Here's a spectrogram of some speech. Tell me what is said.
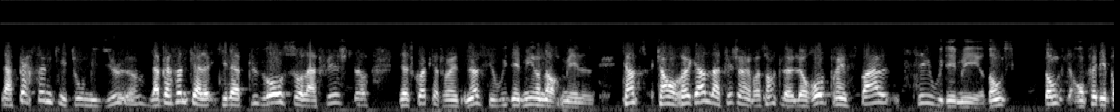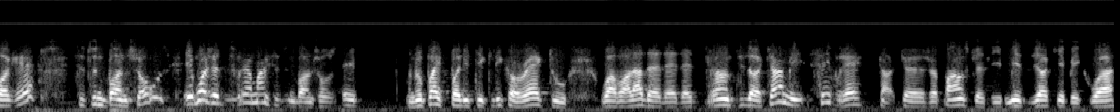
la personne qui est au milieu, là, la personne qui, a- qui est la plus grosse sur l'affiche là, d'Esquad 99, c'est Widemir Normil. Quand, quand on regarde l'affiche, j'ai l'impression que le, le rôle principal, c'est Widemir. Donc, donc, on fait des progrès. C'est une bonne chose. Et moi, je dis vraiment que c'est une bonne chose. Et on ne pas être politiquement correct ou, ou avoir l'air d'être grandiloquent, mais c'est vrai que je pense que les médias québécois,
